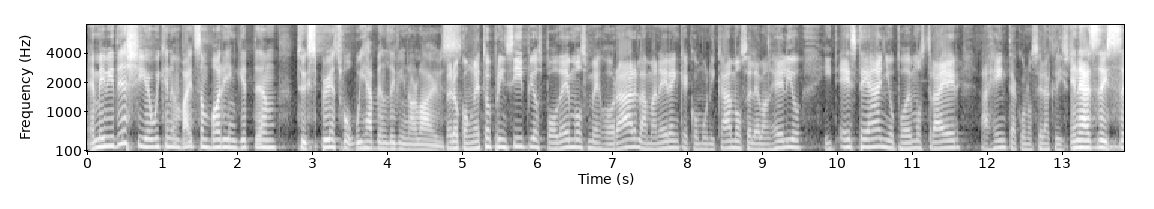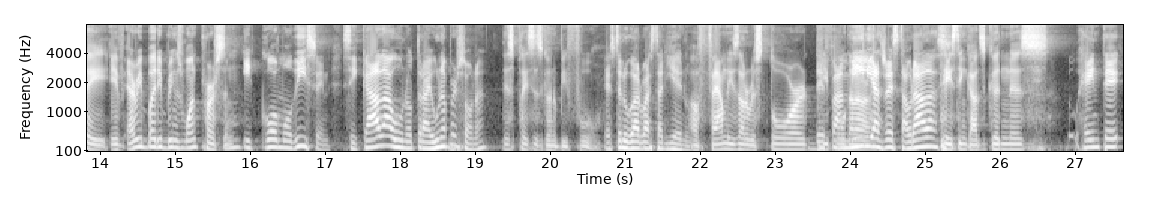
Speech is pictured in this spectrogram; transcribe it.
And maybe this year we can invite somebody and get them to experience what we have been living in our lives. Pero con estos principios podemos mejorar la manera en que comunicamos el Evangelio y este año podemos traer a gente a conocer a Cristo. And as they say, if everybody brings one person, Y como dicen, si cada uno trae una persona, this place is going to be full este lugar va a estar lleno of families that are restored, de people that familias are restauradas, tasting God's goodness gente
